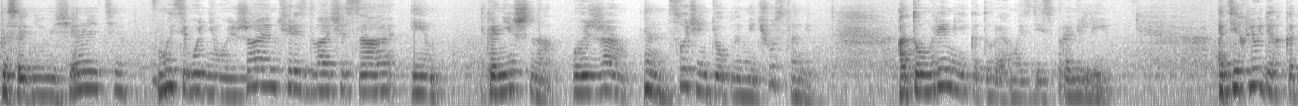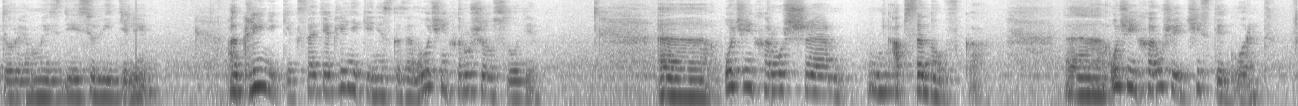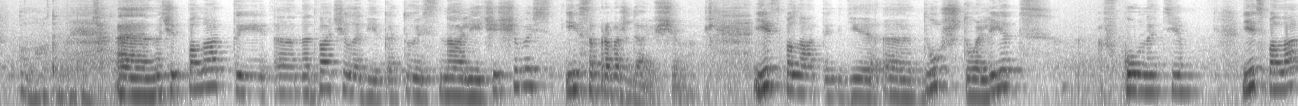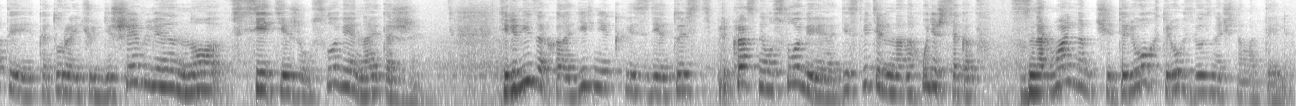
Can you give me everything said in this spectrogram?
Вы сегодня уезжаете? Мы сегодня уезжаем через два часа, и, конечно, уезжаем с очень теплыми чувствами о том времени, которое мы здесь провели, о тех людях, которые мы здесь увидели, О клинике, кстати, о клинике не сказала. Очень хорошие условия, очень хорошая обстановка, э, очень хороший чистый город. Э, значит, палаты на два человека, то есть на лечащего и сопровождающего. Есть палаты, где душ, туалет в комнате. Есть палаты, которые чуть дешевле, но все те же условия на этаже телевизор, холодильник везде. То есть прекрасные условия, действительно находишься как в нормальном четырех-трехзвездочном отеле.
